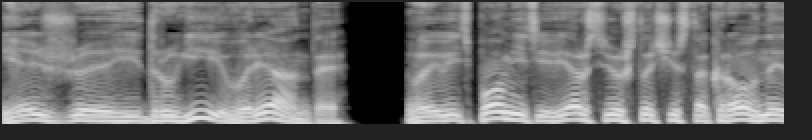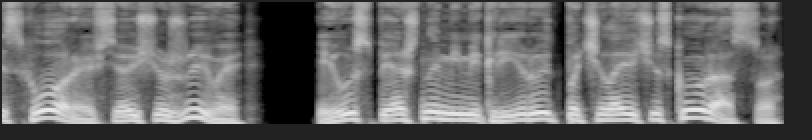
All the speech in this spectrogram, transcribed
«Есть же и другие варианты. Вы ведь помните версию, что чистокровные схоры все еще живы, и успешно мимикрирует под человеческую расу.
